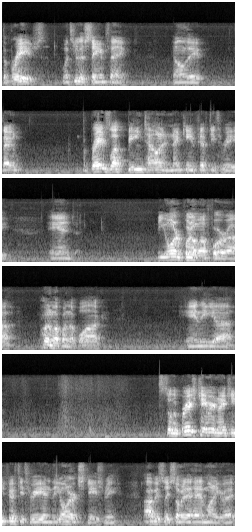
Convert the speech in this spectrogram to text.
the Braves went through the same thing you know, they, they, the Braves left Beantown in 1953, and the owner put them up for, uh, put them up on the block, and the, uh, so the Braves came here in 1953, and the owner escapes me. Obviously, somebody that had money, right?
